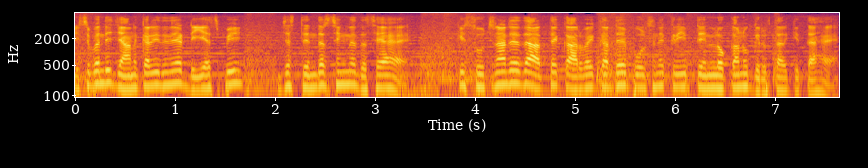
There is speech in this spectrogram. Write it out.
ਇਸ ਸੰਬੰਧੀ ਜਾਣਕਾਰੀ ਦਿੰਦਿਆਂ ਡੀਐਸਪੀ ਜਸਤਿੰਦਰ ਸਿੰਘ ਨੇ ਦੱਸਿਆ ਹੈ ਕਿ ਸੂਚਨਾ ਦੇ ਆਧਾਰ ਤੇ ਕਾਰਵਾਈ ਕਰਦੇ ਹੋਏ ਪੁਲਿਸ ਨੇ ਕਰੀਬ 3 ਲੋਕਾਂ ਨੂੰ ਗ੍ਰਿਫਤਾਰ ਕੀਤਾ ਹੈ।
